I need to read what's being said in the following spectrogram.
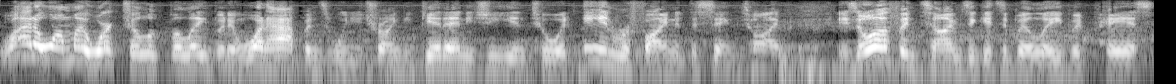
well, I don't want my work to look belabored. And what happens when you're trying to get energy into it and refine at the same time is oftentimes it gets a belabored past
